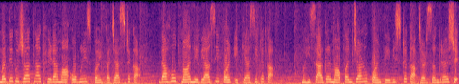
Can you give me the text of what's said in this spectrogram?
મધ્ય ગુજરાતના ખેડામાં ઓગણીસ પોઈન્ટ પચાસ ટકા, દાહોદમાં નેવ્યાસી પોઈન્ટ એક્યાસી ટકા, મહીસાગરમાં પંચાણું પોઈન્ટ ત્રેવીસ ટકા જળસંગ્રહ છે.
